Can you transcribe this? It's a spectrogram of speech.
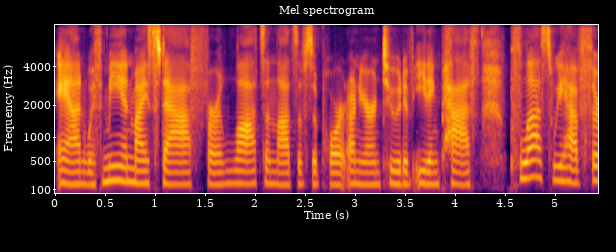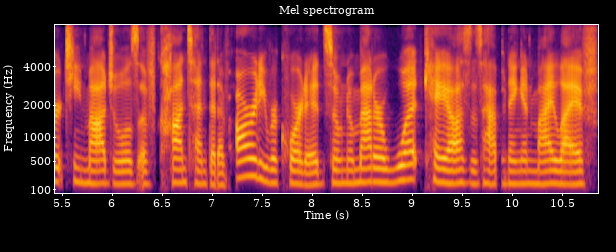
and with me and my staff for lots and lots of support on your intuitive eating path. Plus, we have 13 modules of content that I've already recorded. So no matter what chaos is happening in my life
